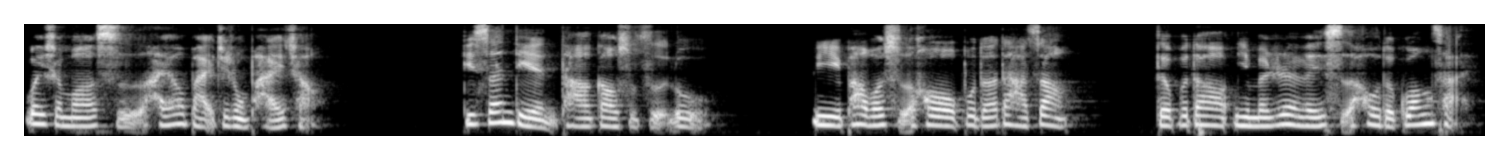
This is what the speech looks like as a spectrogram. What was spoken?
为什么死还要摆这种排场？第三点，他告诉子路：“你怕我死后不得大葬，得不到你们认为死后的光彩。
